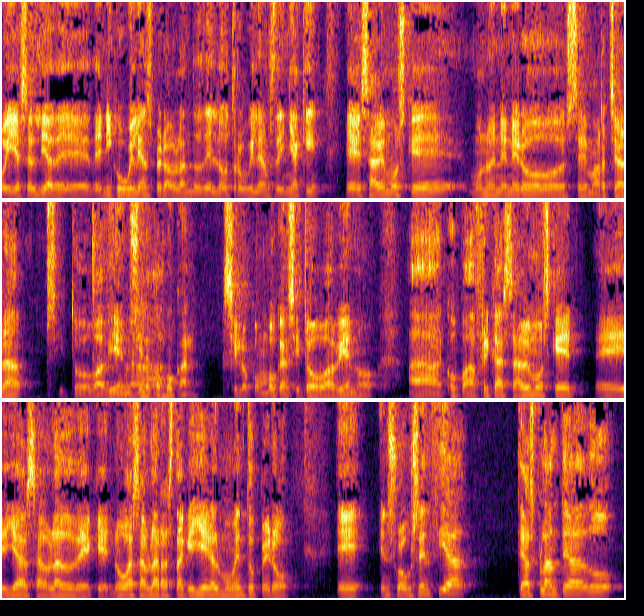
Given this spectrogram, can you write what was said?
Hoy es el día de, de Nico Williams, pero hablando del otro Williams de Iñaki, eh, sabemos que bueno en enero se marchará, si todo va bien. Si le convocan. Si lo convocan, si todo va bien, o a Copa África. Sabemos que eh, ya has hablado de que no vas a hablar hasta que llegue el momento, pero eh, en su ausencia, ¿te has planteado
